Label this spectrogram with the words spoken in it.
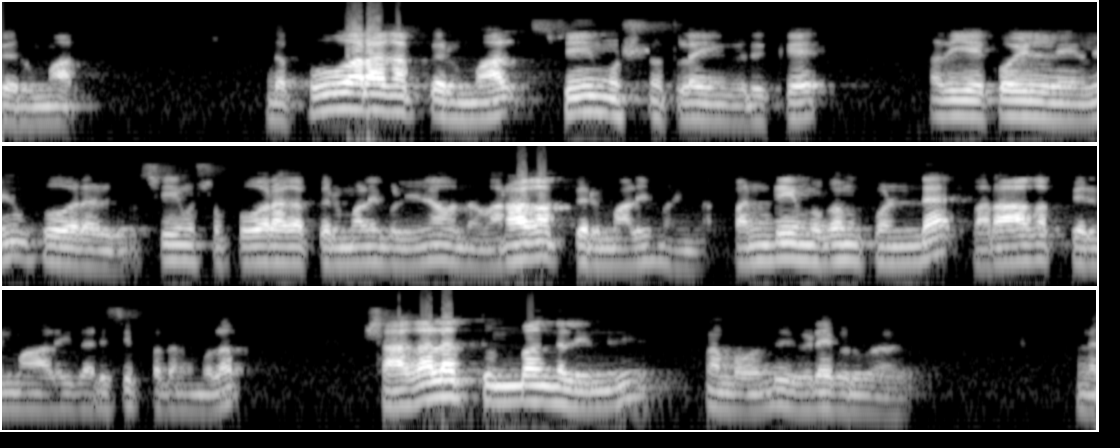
பெருமாள். இந்த பூவராக பெருமாள் ஸ்ரீமுஷ்ணத்தில் இங்கே இருக்குது நிறைய கோயில் நிலையங்களையும் பூவராக இருக்கு ஸ்ரீமுஷ்ண பூவராக பெருமாளையும் பார்த்தீங்கன்னா அந்த வராக பெருமாளையும் பண்ணிக்கலாம் பன்றி முகம் கொண்ட வராக பெருமாளை தரிசிப்பதன் மூலம் சகல துன்பங்களின்றி நம்ம வந்து விடைபெறுவார்கள். அந்த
